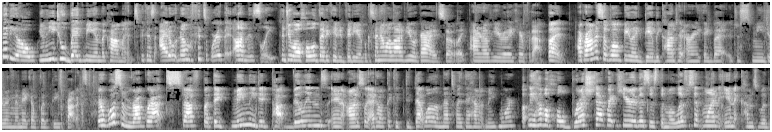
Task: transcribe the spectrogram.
video, you need to beg me in the comments because I don't know if it's worth it, honestly, to do a whole dedicated video because I know a lot of you are guys. So like, I don't know if you really care for that, but I promise it won't be like daily content or anything, but just me doing the makeup with these products. There was some Rugrats stuff, but they mainly did pop villains and honestly, I don't think it did that well and that's why they haven't made more. But we have a whole brush set right here. This is the Maleficent one and it comes with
